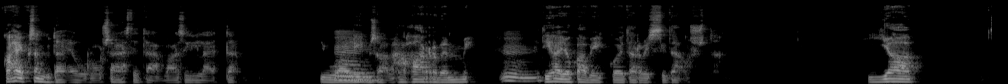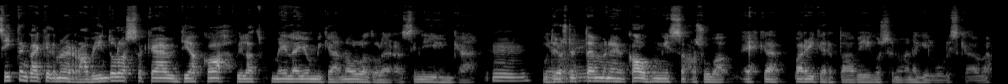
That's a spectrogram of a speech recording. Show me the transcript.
80 euroa säästetään vaan sillä, että juo mm. limsaa vähän harvemmin. Mm. Et ihan joka viikko ei tarvitse sitä ostaa. Ja sitten kaikki tämmöinen ravintolassa käynti ja kahvilat, meillä ei ole mikään nollatoleranssi niihinkään. Mm, Mutta jos ei. nyt tämmöinen kaupungissa asuva ehkä pari kertaa viikossa, niin ainakin luulisi käyvä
